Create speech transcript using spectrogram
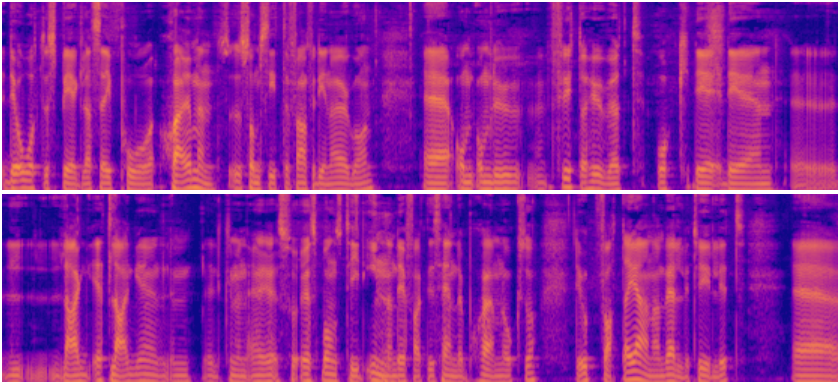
det återspeglar sig på skärmen som sitter framför dina ögon. Eh, om, om du flyttar huvudet och det, det är en, eh, lag, ett lag, en, liksom en, en responstid innan mm. det faktiskt händer på skärmen också. Det uppfattar hjärnan väldigt tydligt. Eh,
